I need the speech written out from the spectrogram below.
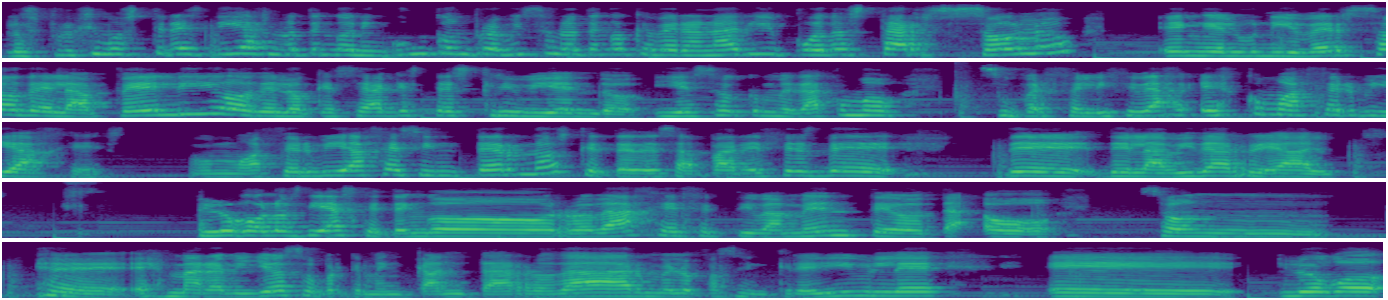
los próximos tres días no tengo ningún compromiso, no tengo que ver a nadie y puedo estar solo en el universo de la peli o de lo que sea que esté escribiendo. Y eso me da como súper felicidad, es como hacer viajes, como hacer viajes internos que te desapareces de, de, la vida real. Luego los días que tengo rodaje, efectivamente, o son, eh, es maravilloso porque me encanta rodar, me lo paso increíble. Eh, luego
